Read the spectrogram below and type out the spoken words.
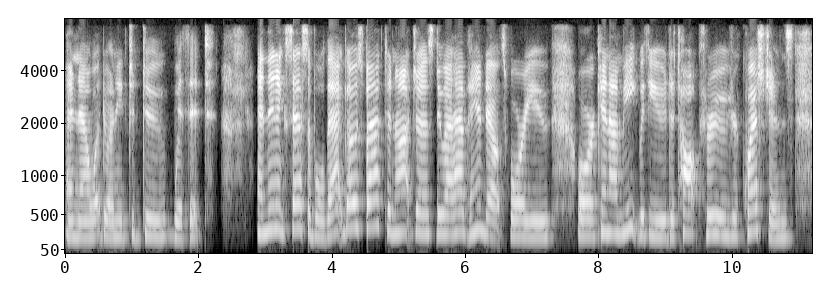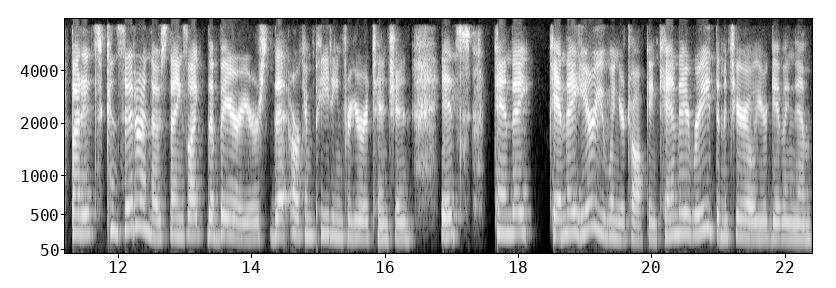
And now what do I need to do with it? And then accessible, that goes back to not just do I have handouts for you or can I meet with you to talk through your questions, but it's considering those things like the barriers that are competing for your attention. It's can they can they hear you when you're talking? Can they read the material you're giving them?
